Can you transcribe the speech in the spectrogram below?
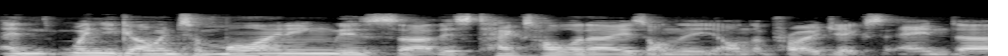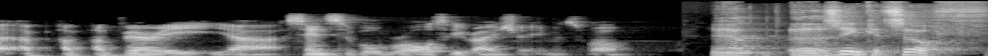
and when you go into mining, there's uh, there's tax holidays on the on the projects and uh, a, a, very uh, sensible royalty regime as well. Now, uh, zinc itself,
